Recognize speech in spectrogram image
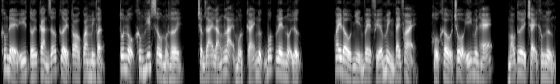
Không để ý tới càn rỡ cười to quang minh Phật, tôn ngộ không hít sâu một hơi, chậm rãi lắng lại một cái ngực bước lên nội lực. Quay đầu nhìn về phía mình tay phải, hổ khẩu chỗ ý nguyên hẽ, máu tươi chạy không ngừng.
